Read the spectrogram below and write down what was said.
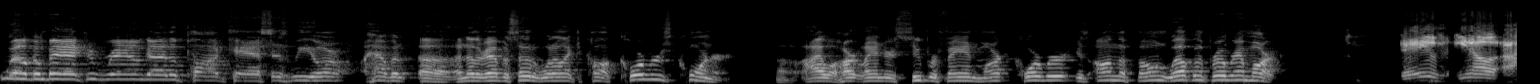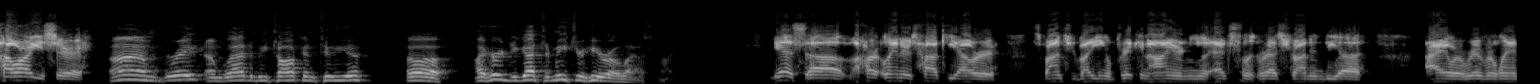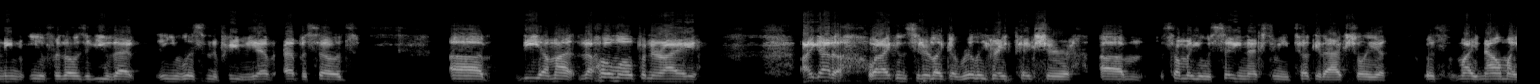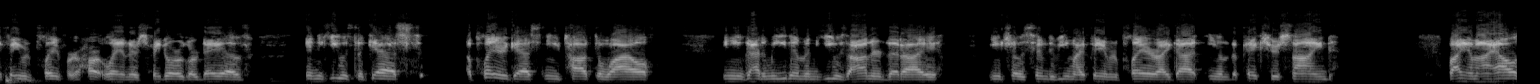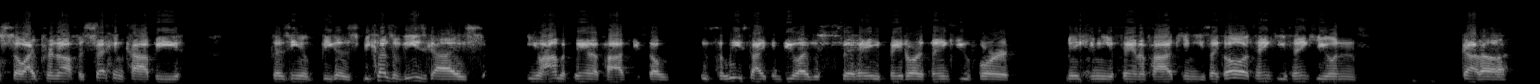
Welcome back to Round Guy the podcast as we are having uh, another episode of what I like to call Corver's Corner. Uh, Iowa Heartlanders super fan Mark Corver is on the phone. Welcome to the program, Mark. Dave, you know, how are you, sir? I'm great. I'm glad to be talking to you. Uh, I heard you got to meet your hero last night. Yes, uh, Heartlanders Hockey Hour, sponsored by you know Brick and Iron, you know, excellent restaurant in the uh, Iowa River Landing. You for those of you that you listen to previous episodes, uh, the um, uh, the home opener, I I got a what I consider like a really great picture. Um, somebody who was sitting next to me took it actually uh, with my now my favorite player for Heartlanders, Fedor Gordeev, and he was the guest, a player guest, and you talked a while, and you got to meet him, and he was honored that I you chose him to be my favorite player. I got you know the picture signed by him. I also I printed off a second copy because you know because because of these guys, you know I'm a fan of hockey, so it's the least I can do. I just say, hey Fedor, thank you for making me a fan of hockey, and he's like, oh, thank you, thank you, and got a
